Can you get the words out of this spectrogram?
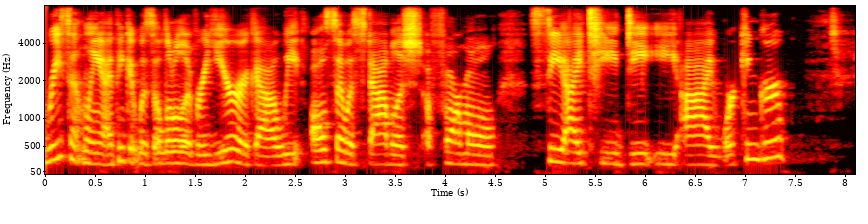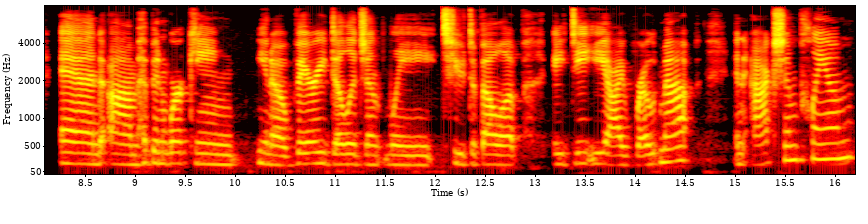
recently, I think it was a little over a year ago, we also established a formal CIT DEI working group and um, have been working, you know, very diligently to develop a DEI roadmap and action plan.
